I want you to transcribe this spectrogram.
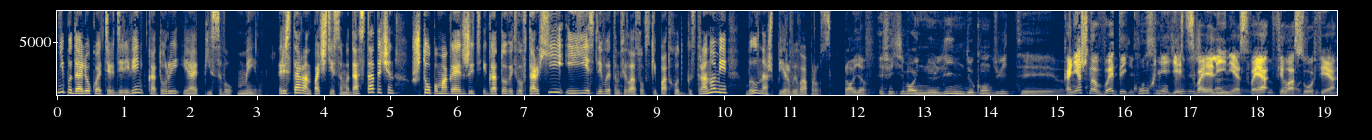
неподалеку от тех деревень, которые и описывал Мейл. Ресторан почти самодостаточен, что помогает жить и готовить в авторхии, и есть ли в этом философский подход к гастрономии, был наш первый вопрос. Euh, Конечно, в этой кухне есть своя линия, своя философия.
